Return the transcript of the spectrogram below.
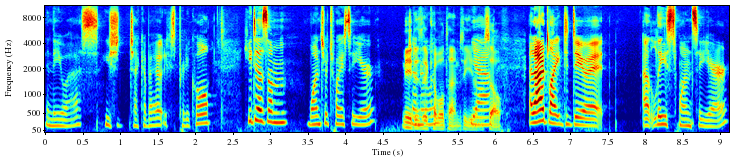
in the US you should check him out. He's pretty cool. He does them once or twice a year he does it a couple times a year Yeah. himself. and I'd like to do it at least once a year.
